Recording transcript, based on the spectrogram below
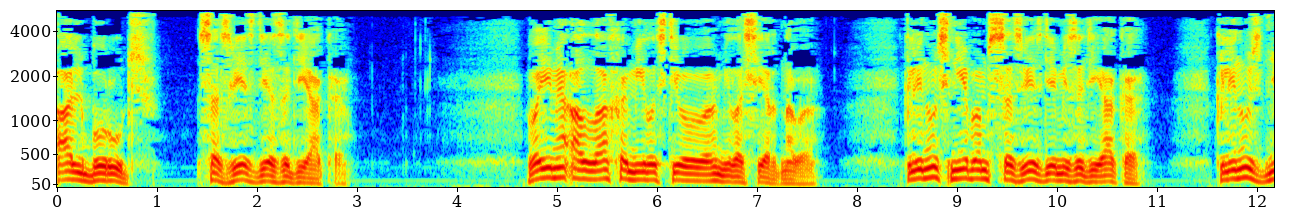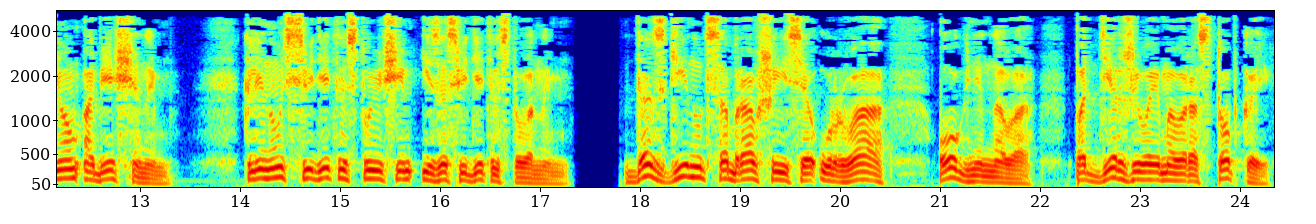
Аль-Бурудж, созвездие Зодиака. Во имя Аллаха Милостивого, Милосердного. Клянусь небом с созвездиями Зодиака. Клянусь днем обещанным. Клянусь свидетельствующим и засвидетельствованным. Да сгинут собравшиеся урва огненного, поддерживаемого растопкой.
